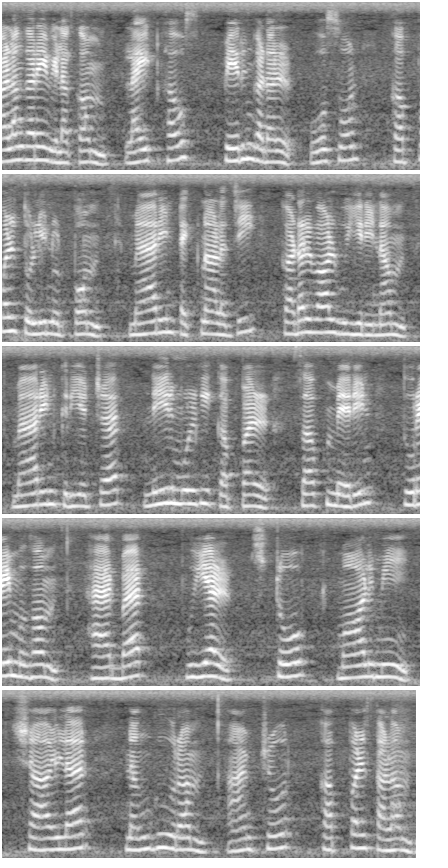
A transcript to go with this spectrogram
கலங்கரை விளக்கம் லைட் ஹவுஸ் பெருங்கடல் ஓசோன் கப்பல் தொழில்நுட்பம் மேரின் டெக்னாலஜி கடல்வாழ் உயிரினம். மேரின் கிரியேச்சர் நீர்மூழ்கி கப்பல். சப்மெரின் துறைமுகம். ஹேர்பர் புயல். ஸ்டோ மாலுமி. ஷாய்லர் நங்கூரம். ஆன்ட்ரோர் கப்பல் தளம்.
